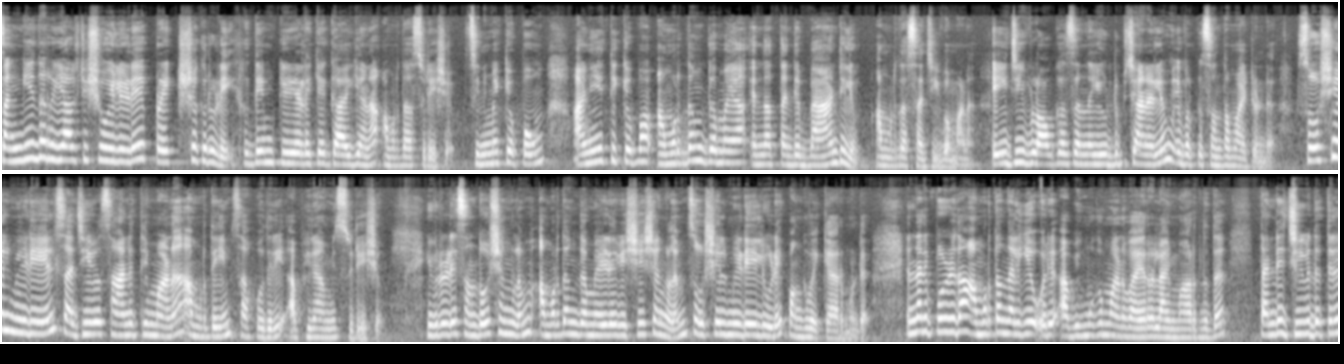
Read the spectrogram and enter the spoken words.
സംഗീത റിയാലിറ്റി ഷോയിലൂടെ പ്രേക്ഷകരുടെ ഹൃദയം കീഴടക്കിയ ഗായികയാണ് അമൃത സുരേഷ്. സിനിമയ്ക്കൊപ്പവും അനിയത്തിക്കൊപ്പം അമൃതം ഗമയ എന്ന തന്റെ ബാൻഡിലും അമൃത സജീവമാണ്. എ ജി വ്ളോഗേഴ്സ് എന്ന യൂട്യൂബ് ചാനലും ഇവർക്ക് സ്വന്തമായിട്ടുണ്ട്. സോഷ്യൽ മീഡിയയിൽ സജീവ സാന്നിധ്യമാണ് അമൃതയും സഹോദരി അഭിരാമി സുരേഷും. ഇവരുടെ സന്തോഷങ്ങളും അമൃതം ഗമയുടെ വിശേഷങ്ങളും സോഷ്യൽ മീഡിയയിലൂടെ പങ്കുവയ്ക്കാറുമുണ്ട് എന്നാൽ ഇപ്പോഴിതാ അമൃത നൽകിയ ഒരു അഭിമുഖമാണ് വൈറലായി മാറുന്നത്. തന്റെ ജീവിതത്തിൽ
